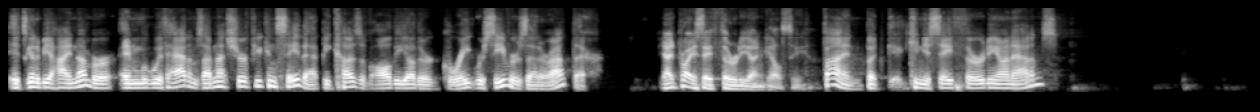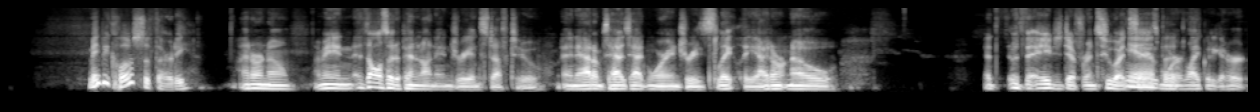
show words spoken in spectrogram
It's going to be a high number. And with Adams, I'm not sure if you can say that because of all the other great receivers that are out there. Yeah, I'd probably say 30 on Kelce. Fine, but can you say 30 on Adams? Maybe close to 30. I don't know. I mean, it's also dependent on injury and stuff too. And Adams has had more injuries lately. I don't know with the age difference who I'd yeah, say is more likely to get hurt.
